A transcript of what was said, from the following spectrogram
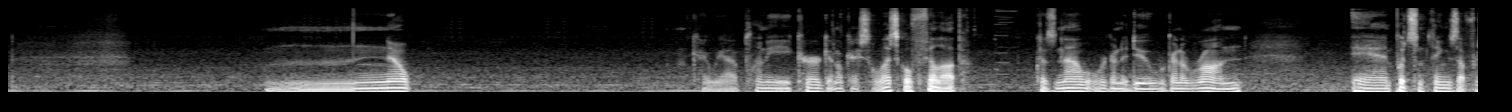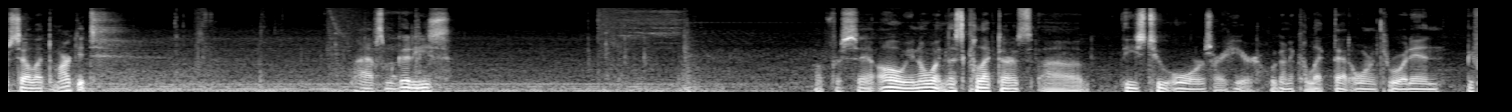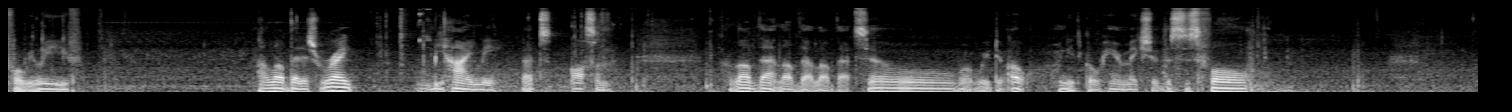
Mm, nope. Okay, we have plenty Kergon. Okay, so let's go fill up. Because now what we're going to do, we're going to run and put some things up for sale at the market. I have some goodies. Up for sale. Oh, you know what? Let's collect our, uh, these two ores right here. We're going to collect that ore and throw it in before we leave. I love that it's right behind me. That's awesome. Love that, love that, love that. So, what we do? Oh, we need to go here and make sure this is full.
